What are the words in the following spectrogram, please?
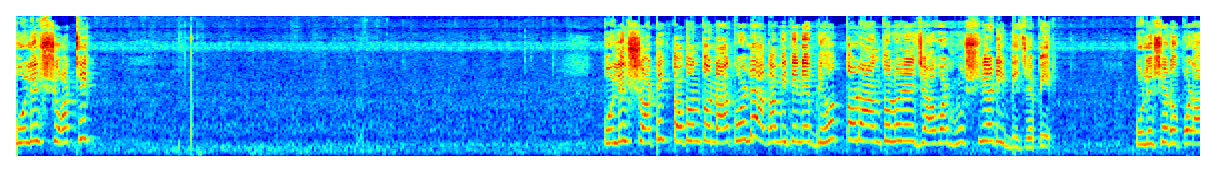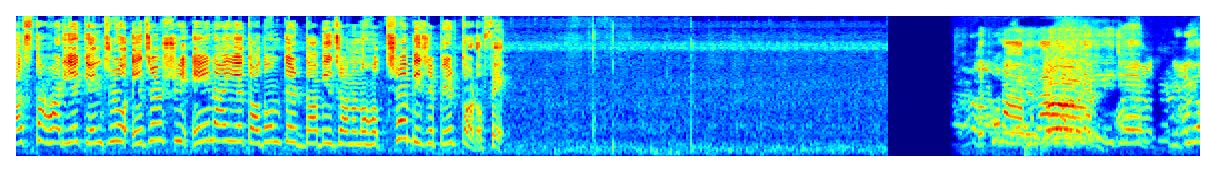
পুলিশ সঠিক পুলিশ সঠিক তদন্ত না করলে আগামী দিনে বৃহত্তর আন্দোলনে যাওয়ার হুঁশিয়ারি বিজেপির। পুলিশের উপর আস্থা হারিয়ে কেন্দ্রীয় এজেন্সি এনআইএ তদন্তের দাবি জানানো হচ্ছে বিজেপির তরফে। দেখুন যে ভিডিও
